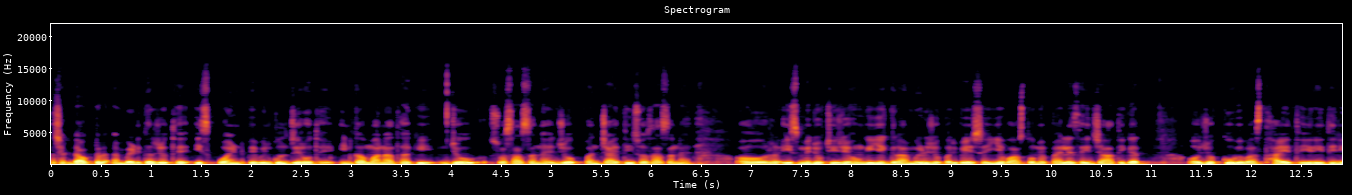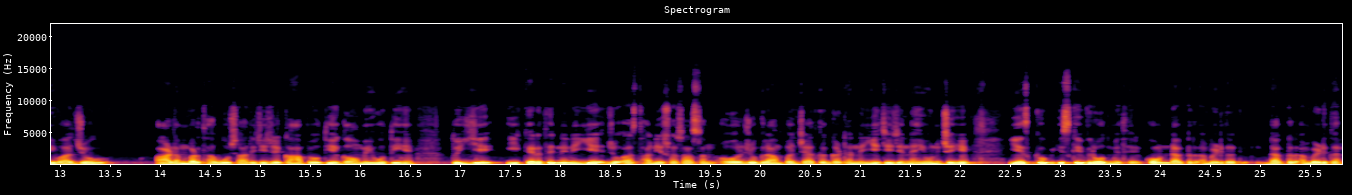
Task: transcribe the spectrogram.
अच्छा डॉक्टर अंबेडकर जो थे, इस पॉइंट पे बिल्कुल ज़ीरो थे। इनका मानना था कि जो स्वशासन है, जो पंचायती स्वशासन है और इसमें जो चीज़ें होंगी, ये ग्रामीण जो परिवेश है, ये वास्तव में पहले से ही जातिगत और जो कुव्यवस्थाएँ थी रीति रिवाज जो आडंबर था, वो सारी चीज़ें कहाँ पे होती है? गाँव में ही होती हैं। तो ये ये कह रहे थे, नहीं नहीं, ये जो स्थानीय स्वशासन और जो ग्राम पंचायत का गठन है, ये चीज़ें नहीं होनी चाहिए। ये इसको, इसके विरोध में थे। कौन? Doctor Ambedkar doctor Ambedkar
